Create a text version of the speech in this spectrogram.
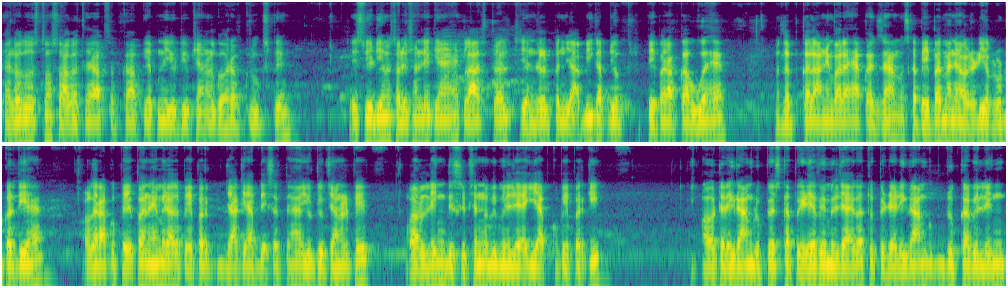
हेलो दोस्तों, स्वागत है आप सबका आपके अपने यूट्यूब चैनल गौरव ग्रुप्स पे। इस वीडियो में सॉल्यूशन लेके आए हैं क्लास ट्वेल्थ जनरल पंजाबी का जो पेपर आपका हुआ है मतलब कल आने वाला है आपका एग्ज़ाम उसका पेपर मैंने ऑलरेडी अपलोड कर दिया है। अगर आपको पेपर नहीं मिला तो पेपर जाके आप देख सकते हैं यूट्यूब चैनल पर और लिंक डिस्क्रिप्शन में भी मिल जाएगी आपको पेपर की। और टेलीग्राम ग्रुप पर उसका पीडीएफ भी मिल जाएगा तो टेलीग्राम ग्रुप का भी लिंक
